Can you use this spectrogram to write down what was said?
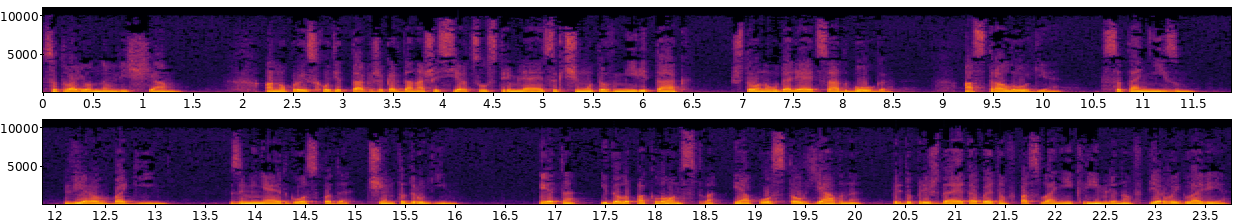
сотворенным вещам – оно происходит также, когда наше сердце устремляется к чему-то в мире так, что оно удаляется от Бога. Астрология, сатанизм, вера в богинь заменяют Господа чем-то другим. Это идолопоклонство, и апостол явно предупреждает об этом в послании к римлянам в первой главе.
